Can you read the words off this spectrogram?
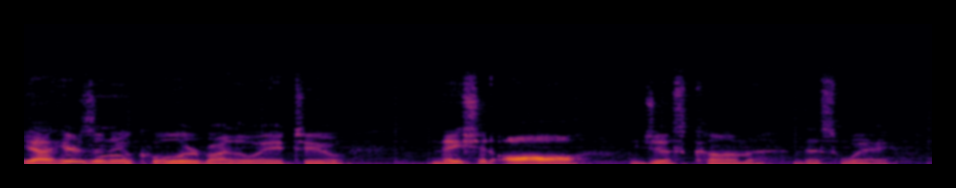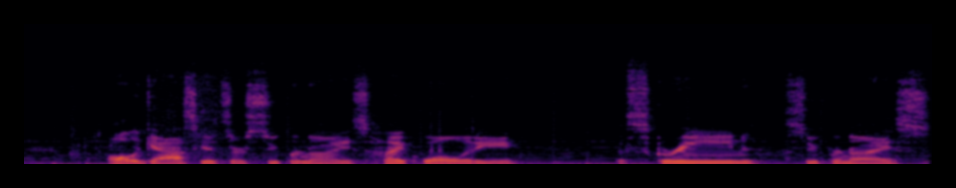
Yeah, here's a new cooler, by the way, too. They should all just come this way. All the gaskets are super nice, high quality. The screen, super nice.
